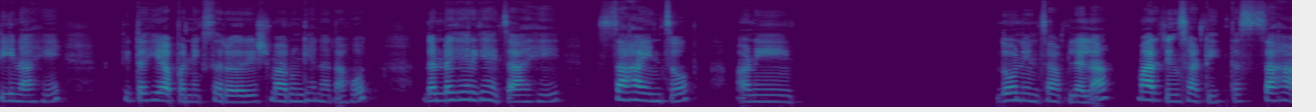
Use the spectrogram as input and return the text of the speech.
तीन आहे. तिथंही आपण एक सरळ रेष मारून घेणार आहोत. दंडघेर घ्यायचा आहे. सहा इंच आणि दोन इंच आपल्याला मार्जिंगसाठी तर सहा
